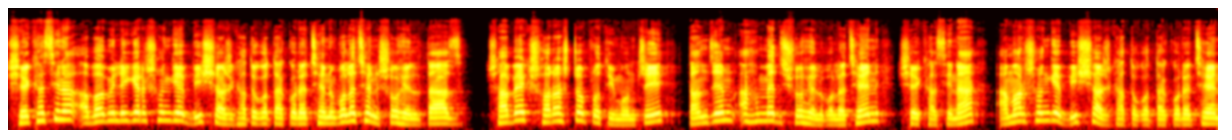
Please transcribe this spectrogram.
শেখ হাসিনা আওয়ামী লীগের সঙ্গে বিশ্বাসঘাতকতা করেছেন বলেছেন সোহেল তাজ। সাবেক স্বরাষ্ট্র প্রতিমন্ত্রী তানজিম আহমেদ সোহেল বলেছেন, শেখ হাসিনা আমার সঙ্গে বিশ্বাসঘাতকতা করেছেন।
